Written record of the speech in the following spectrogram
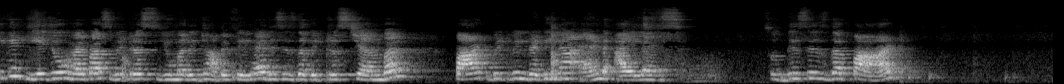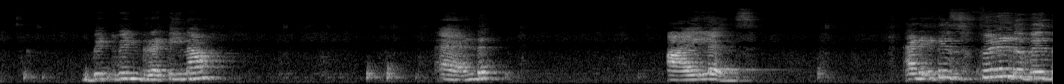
ठीक है, ये जो हमारे पास विट्रस ह्यूमर जहाँ पे फिल है this is the vitreous chamber part between retina and eye lens so this is the part between retina and eye lens and it is filled with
